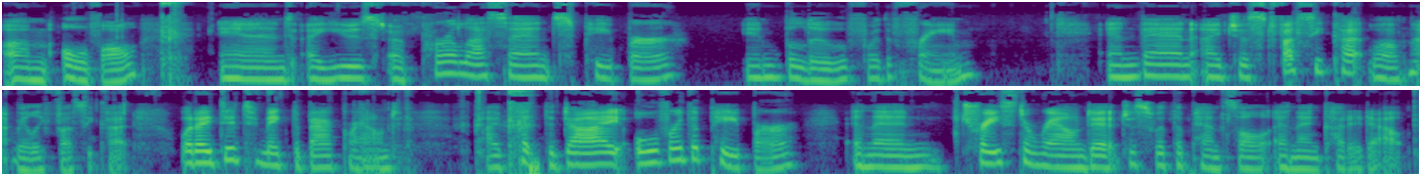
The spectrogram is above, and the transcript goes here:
um, oval and I used a pearlescent paper in blue for the frame. And then I just fussy cut, well, not really fussy cut. What I did to make the background, I put the die over the paper and then traced around it just with a pencil and then cut it out.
